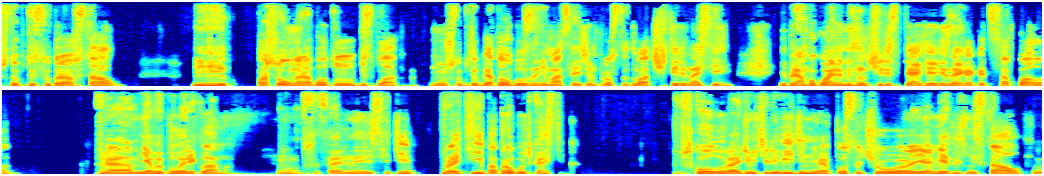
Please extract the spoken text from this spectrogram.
чтобы ты с утра встал и пошел на работу бесплатно. Ну, чтобы ты готов был заниматься этим просто 24 на 7. И прям буквально минут через 5, я не знаю, как это совпало, э, мне выпала реклама вот, в социальной сети пройти, попробовать кастинг в школу радио и телевидения, после чего я медлить не стал. Э,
